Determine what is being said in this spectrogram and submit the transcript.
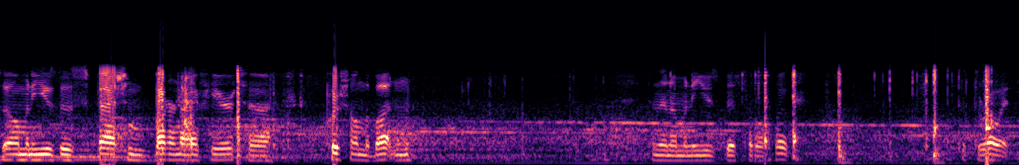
so I'm gonna use this fashion butter knife here to push on the button and then I'm going to use this little hook to throw it.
